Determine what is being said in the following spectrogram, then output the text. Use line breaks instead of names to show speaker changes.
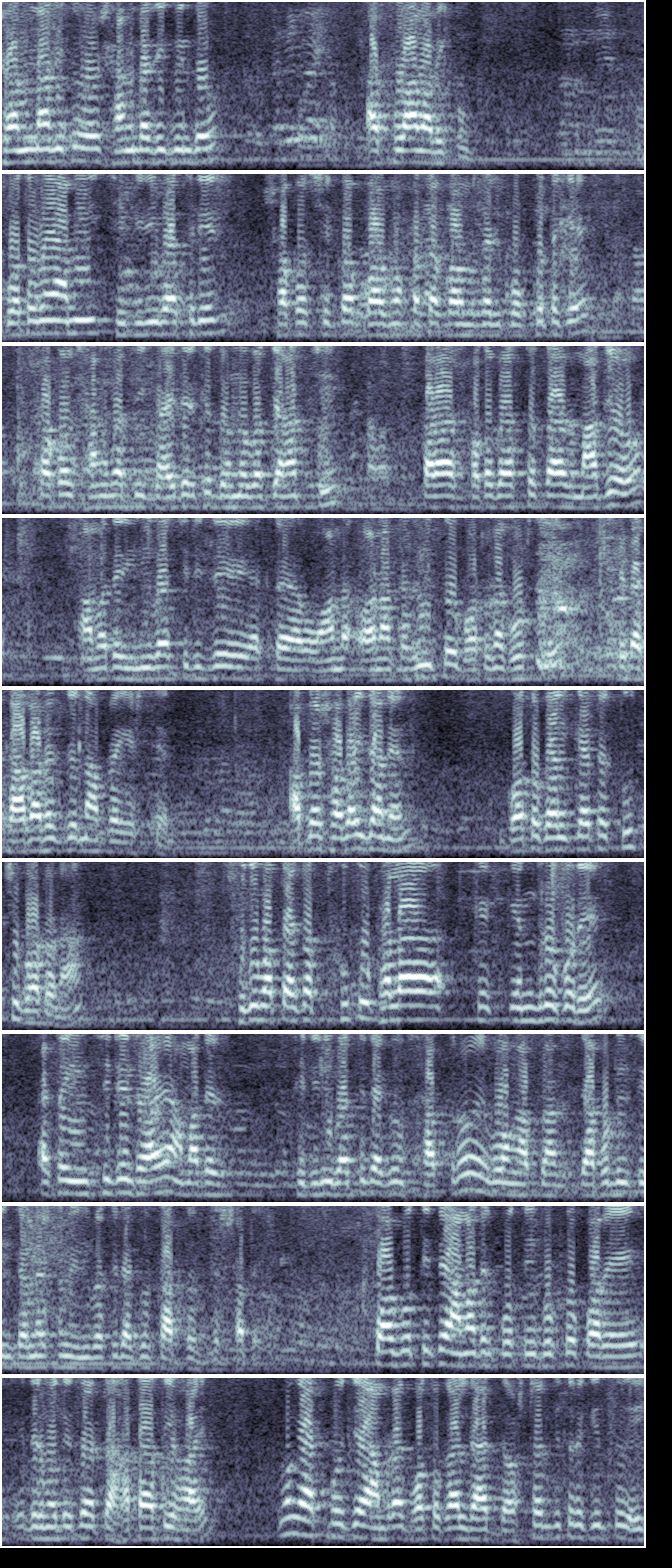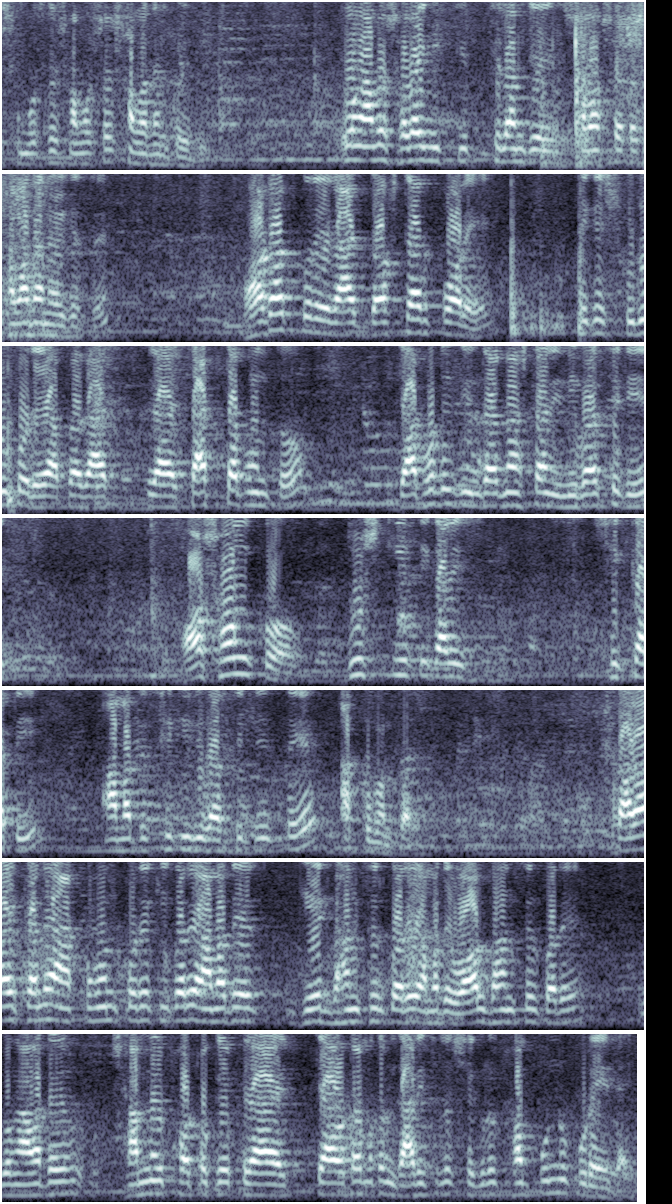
সম্মানিত সাংবাদিকবৃন্দ, আসসালামু আলাইকুম। প্রথমে আমি সিটি ইউনিভার্সিটির সকল শিক্ষক, কর্মকর্তা, কর্মচারীর পক্ষ থেকে সকল সাংবাদিক ভাইদেরকে ধন্যবাদ জানাচ্ছি। তারা শতব্যস্ততার মাঝেও আমাদের ইউনিভার্সিটিতে একটা অনা- অনাকাঙ্ক্ষিত ঘটনা ঘটছে, সেটা কাভারের জন্য আপনারা এসছেন। আপনারা সবাই জানেন, গতকালকে একটা তুচ্ছ ঘটনা, শুধুমাত্র একটা থুতু ফেলাকে কেন্দ্র করে একটা ইনসিডেন্ট হয়, আমাদের সিটি ইউনিভার্সিটির একজন ছাত্র এবং আপনার ড্যাফোডিলস ইন্টারন্যাশনাল ইউনিভার্সিটির একজন ছাত্রদের সাথে। পরবর্তীতে আমাদের কর্তৃপক্ষ পরে এদের মধ্যে তো একটা হাতাহাতি হয় এবং এক পর্যায়ে আমরা গতকাল রাত দশটার ভিতরে কিন্তু এই সমস্ত সমস্যার সমাধান করে দিই। এবং আমরা সবাই নিশ্চিত ছিলাম যে সমস্যাটা সমাধান হয়ে গেছে। হঠাৎ করে রাত দশটার পরে থেকে শুরু করে আপনার রাত প্রায় চারটা পর্যন্ত ড্যাফোডিজ ইন্টারন্যাশনাল ইউনিভার্সিটির অসংখ্য দুষ্কৃতিকারী শিক্ষার্থী আমাদের সিটি ইউনিভার্সিটিতে আক্রমণ করে। তারা এখানে আক্রমণ করে কি করে? আমাদের গেট ভাঙচুর করে, আমাদের ওয়াল ভাঙচুর করে এবং আমাদের সামনের ফটকে প্রায় তেরোটার মতন গাড়ি ছিল, সেগুলো সম্পূর্ণ পুড়িয়ে দেয়।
